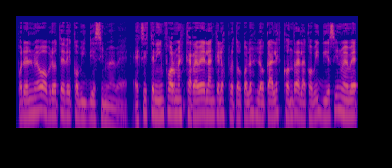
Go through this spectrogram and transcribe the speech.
por el nuevo brote de COVID-19. Existen informes que revelan que los protocolos locales contra la COVID-19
